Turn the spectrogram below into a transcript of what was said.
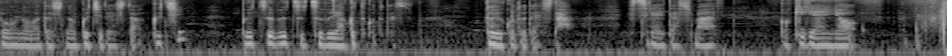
今日の私の愚痴でした。愚痴？ブツブツつぶやくってことです。ということでした。失礼いたします。ごきげんよう。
